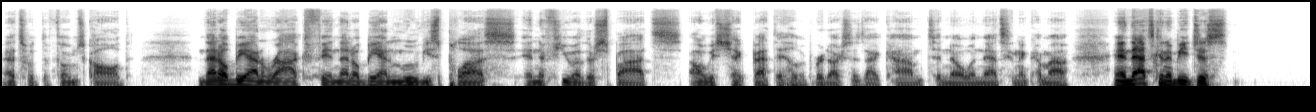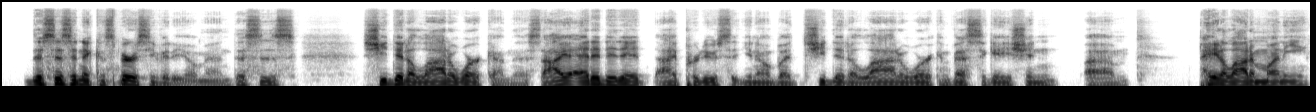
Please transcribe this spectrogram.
That's what the film's called. And that'll be on Rokfin. That'll be on Movies Plus and a few other spots. Always check back to hibbelerproductions.com to know when that's going to come out. And that's going to be just, this isn't a conspiracy video, man. This is, she did a lot of work on this. I edited it, I produced it, you know, but she did a lot of work, investigation, um, paid a lot of money.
